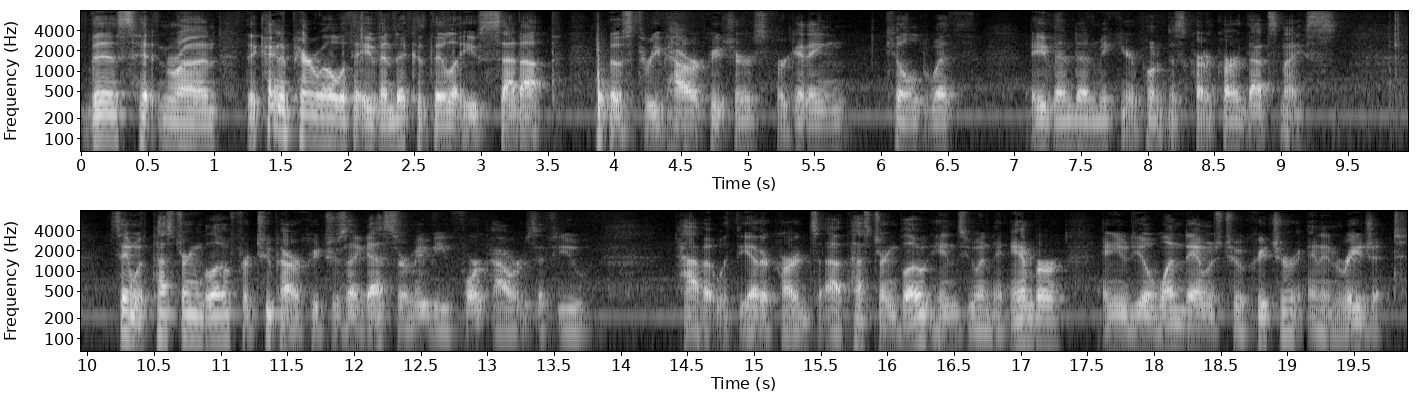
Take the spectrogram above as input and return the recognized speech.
this hit and run, they kind of pair well with Avenda because they let you set up those three power creatures for getting killed with Avenda and making your opponent discard a card. That's nice. Same with Pestering Blow for two power creatures, I guess, or maybe four powers if you have it with the other cards. Uh, Pestering Blow gains you into Amber, and you deal one damage to a creature and enrage it.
